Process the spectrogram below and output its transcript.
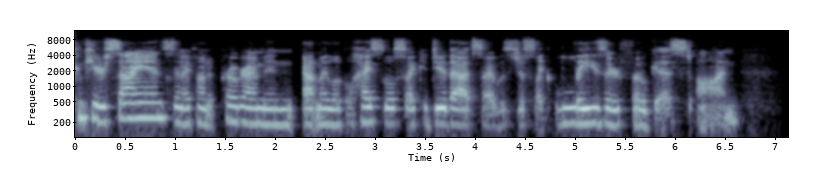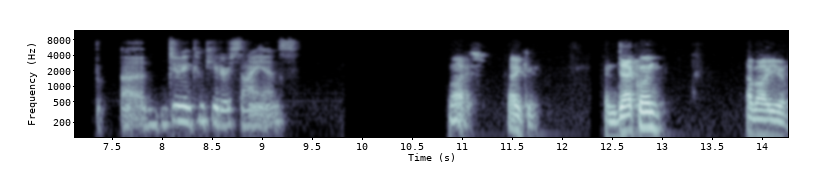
computer science and I found a program in at my local high school so I could do that. So I was just like laser focused on uh, doing computer science. Nice, thank you. And Declan, how about you?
